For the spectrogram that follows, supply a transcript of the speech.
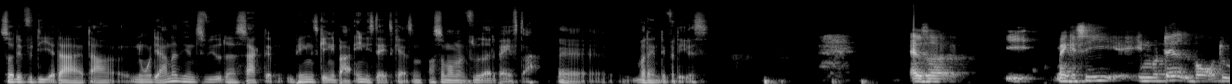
så er det fordi, at der, der er nogle af de andre, vi har interviewet, der har sagt, at pengene skal egentlig bare ind i statskassen, og så må man finde ud af det bagefter, øh, hvordan det fordeles. Altså, i, man kan sige, en model, hvor du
